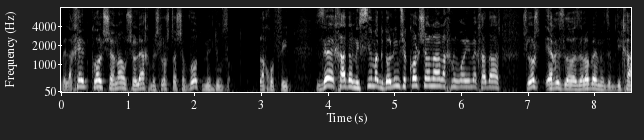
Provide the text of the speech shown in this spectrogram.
ולכן כל שנה הוא שולח בשלושת השבועות מדוזות. לחופים. זה אחד הניסים הגדולים שכל שנה אנחנו רואים מחדש. שלוש... ארז, לא, זה לא באמת, זה בדיחה.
